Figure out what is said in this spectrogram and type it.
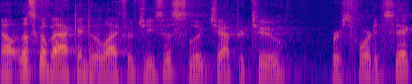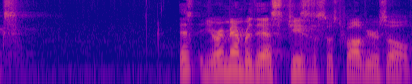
Now, let's go back into the life of Jesus, Luke chapter 2, verse 46. This, you remember this Jesus was 12 years old,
